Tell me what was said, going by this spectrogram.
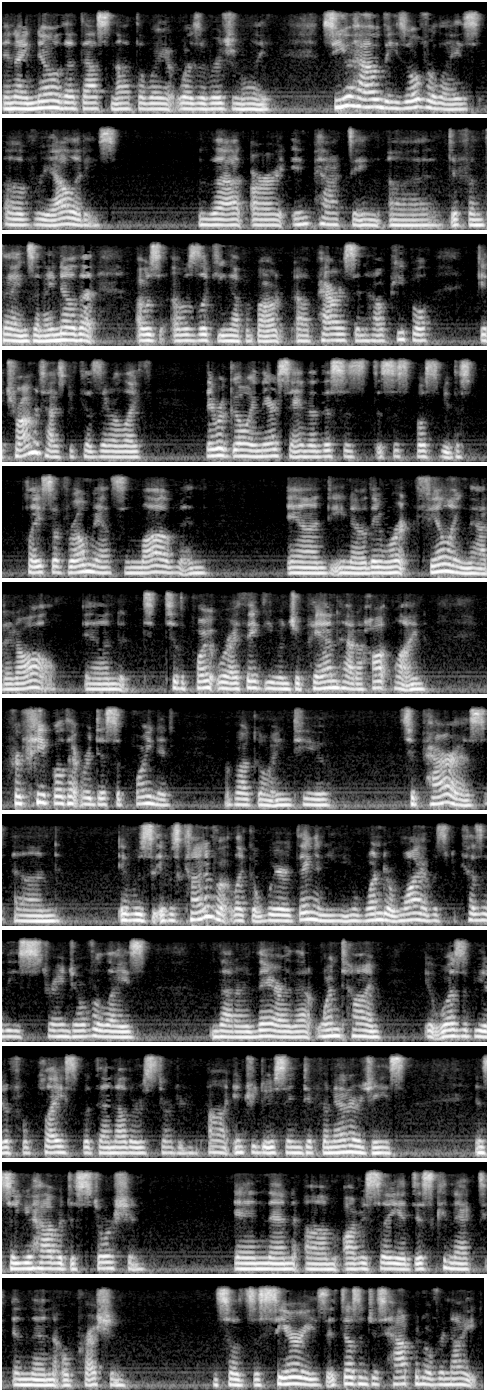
and I know that that's not the way it was originally. So you have these overlays of realities that are impacting uh, different things. And I know that I was I was looking up about uh, Paris and how people get traumatized because they were like they were going there saying that this is this is supposed to be this place of romance and love. And and you know they weren't feeling that at all. And t- to the point where I think even Japan had a hotline for people that were disappointed about going to to Paris. And it was it was kind of a, like a weird thing and you wonder why. It was because of these strange overlays that are there that at one time it was a beautiful place but then others started uh, introducing different energies. And so you have a distortion and then um, obviously a disconnect and then oppression. And so it's a series. It doesn't just happen overnight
